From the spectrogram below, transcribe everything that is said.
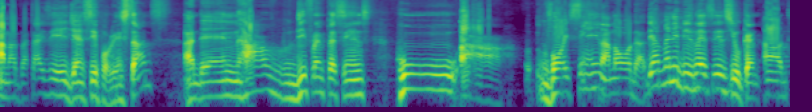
an advertising agency, for instance, and then have different persons who are voicing and all that. There are many businesses you can add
